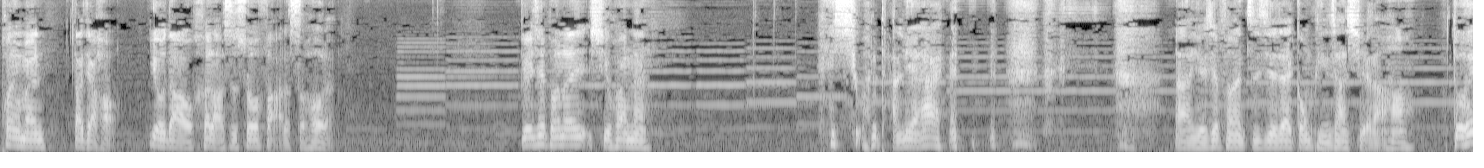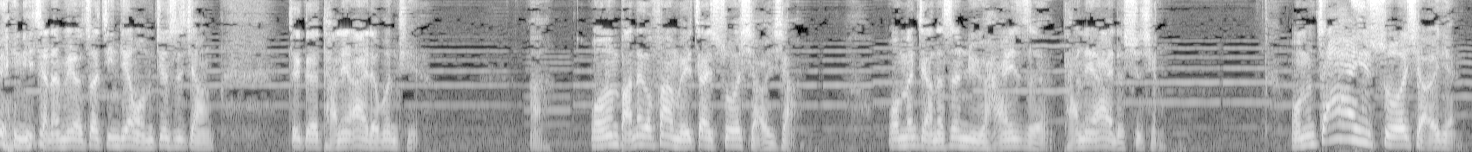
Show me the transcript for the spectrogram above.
朋友们，大家好！又到何老师说法的时候了。有些朋友喜欢呢，喜欢谈恋爱 啊。有些朋友直接在公屏上写了哈，对你讲的没有错。今天我们就是讲这个谈恋爱的问题啊。我们把那个范围再缩小一下，我们讲的是女孩子谈恋爱的事情。我们再缩小一点。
